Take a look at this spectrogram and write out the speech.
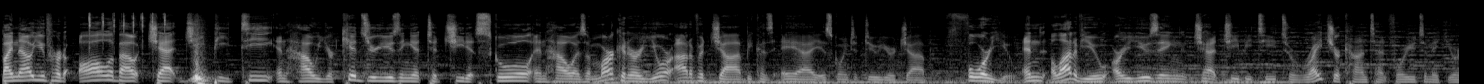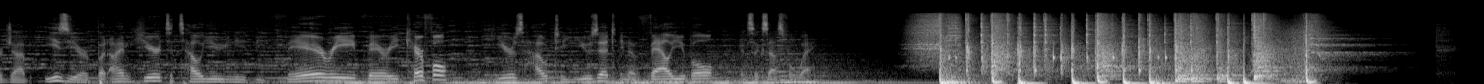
By now, you've heard all about ChatGPT and how your kids are using it to cheat at school, and how, as a marketer, you're out of a job because AI is going to do your job for you. And a lot of you are using ChatGPT to write your content for you to make your job easier. But I'm here to tell you you need to be very, very careful. Here's how to use it in a valuable and successful way.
